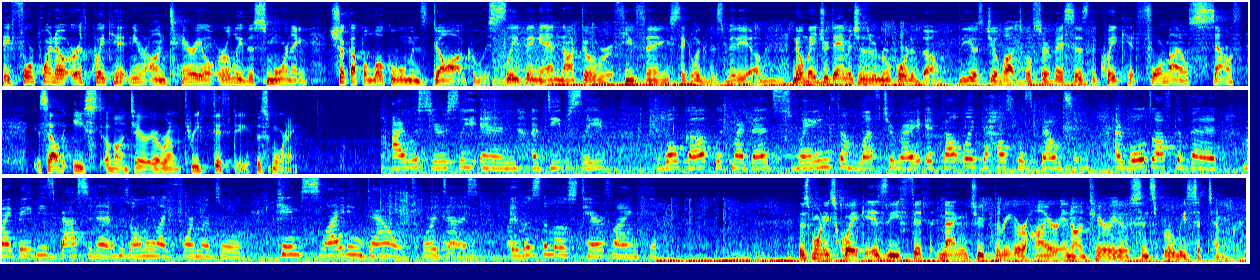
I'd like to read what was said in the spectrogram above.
A 4.0 earthquake hit near Ontario early this morning. Shook up a local woman's dog who was sleeping and knocked over a few things. Take a look at this video. No major damage has been reported though. The U.S. Geological Survey says the quake hit four miles south southeast of Ontario around 3:50 this morning. I was seriously in a deep sleep. Woke up with my bed swaying from left to right. It felt like the house was bouncing. I rolled off the bed. My baby's bassinet, who's only like four months old, came sliding down towards us. It was the most terrifying thing. This morning's quake is the fifth magnitude 3 or higher in Ontario since early September.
